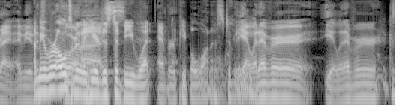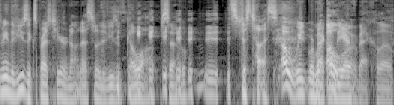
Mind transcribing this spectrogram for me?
Right. I mean, I mean, we're ultimately here just to be whatever people want us to be. Yeah, whatever. Yeah, whatever. Because I mean, the views expressed here are not necessarily the views of co-op, so it's just us. Oh, we, we're back oh, on the air. we're back. Hello.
